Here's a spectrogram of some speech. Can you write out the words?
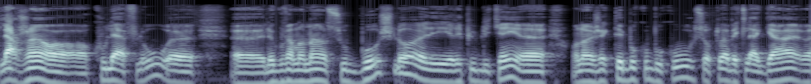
l'argent a, coulé à flot. le gouvernement sous Bush, là, les républicains, on a injecté beaucoup, beaucoup, surtout avec la guerre euh, euh,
